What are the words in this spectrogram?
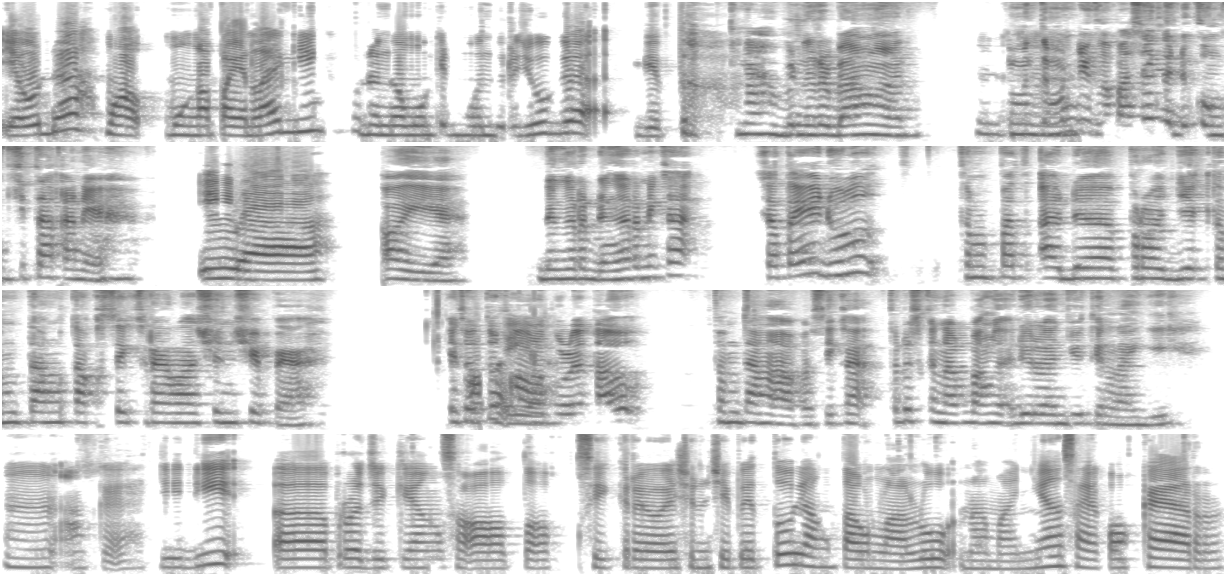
ya udah mau mau ngapain lagi, udah nggak mungkin mundur juga gitu. Nah bener banget. Teman-teman juga pasti ngedukung kita kan ya? Iya. Oh iya, denger-dengar nih kak, katanya dulu tempat ada project tentang toxic relationship ya. Itu oh, tuh kalau iya. boleh tahu tentang apa sih kak? Terus kenapa nggak dilanjutin lagi? Hmm, oke. Jadi uh, project yang soal toxic relationship itu yang tahun lalu namanya Psychocare.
